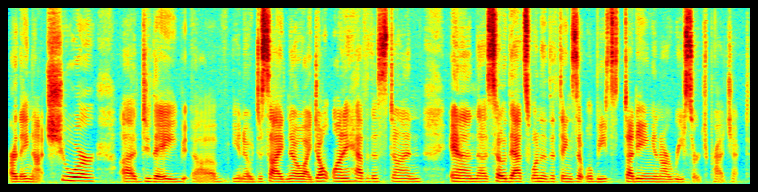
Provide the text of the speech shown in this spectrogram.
Are they not sure? Uh, do they, uh, you know, decide, no, I don't want to have this done? And uh, so that's one of the things that we'll be studying in our research project.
